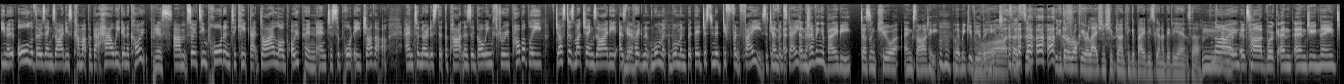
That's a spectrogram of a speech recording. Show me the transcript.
You know, all of those anxieties come up about how are we going to cope. Yes. Um, so it's important to keep that dialogue open and to support each other and to notice that the partners are going through probably just as much anxiety as Yeah. the pregnant woman, woman, but they're just in a different phase, a different and, stage. And having a baby doesn't cure anxiety. Mm-hmm. Let me give you the hint. Oh, so, it's a, so if you've got a rocky relationship, don't think a baby's going to be the answer. no. it's hard work, and and you need,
